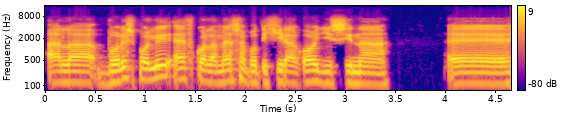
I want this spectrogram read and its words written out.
αλλά μπορείς πολύ εύκολα μέσα από τη χειραγώγηση να, ε,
